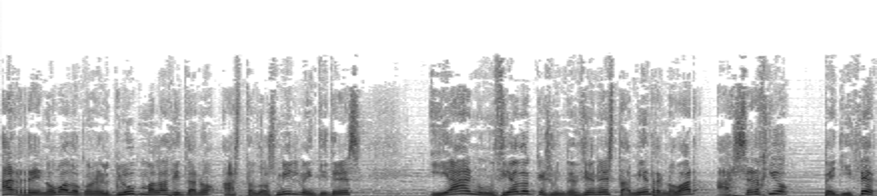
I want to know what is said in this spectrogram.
ha renovado con el club malacitano hasta 2023 y ha anunciado que su intención es también renovar a Sergio Pellicer,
